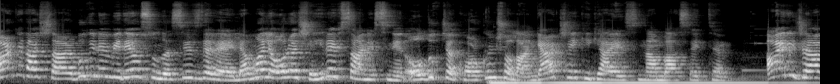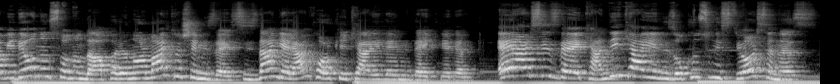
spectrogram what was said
Arkadaşlar bugünün videosunda sizlere La Mala Ora şehir efsanesinin oldukça korkunç olan gerçek hikayesinden bahsettim. Ayrıca videonun sonunda paranormal köşemize sizden gelen korku hikayelerini de ekledim. Eğer siz de kendi hikayeniz okunsun istiyorsanız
